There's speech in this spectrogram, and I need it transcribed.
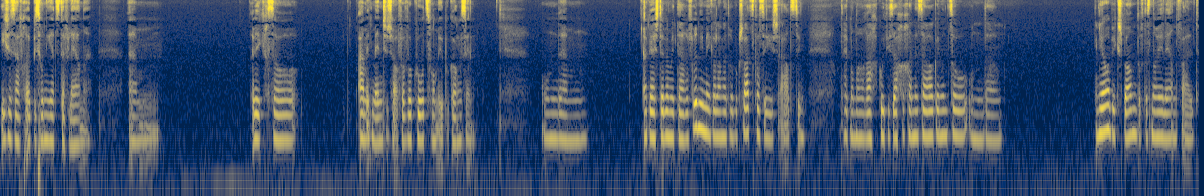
ist es einfach etwas, was ich jetzt lernen. Ähm, wirklich so auch mit Menschen arbeiten, die kurz vorm Übergang sind. Und ähm, ich habe eben mit dieser Freundin mega lange darüber geschwätzt, sie ist Ärztin. Und hat mir noch recht gute Sachen können sagen und so. Und äh, ja, bin gespannt auf das neue Lernfeld.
